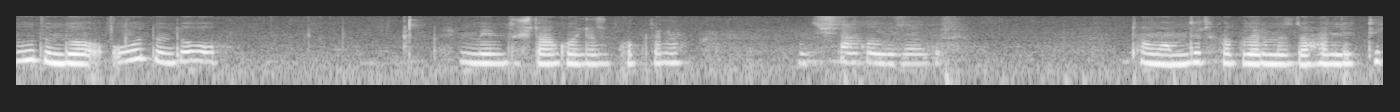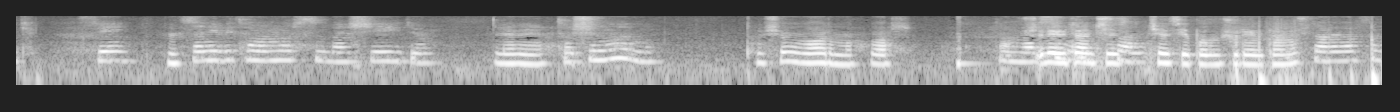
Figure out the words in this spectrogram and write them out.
Odun da odun da. Şimdi benim dıştan koyacağız bu kapıları. Dıştan koy güzeldir. Tamamdır. Kapılarımızı da hallettik. Hüseyin Hı. sen evi tamamlarsın ben şeye gidiyorum. Nereye? Taşın var mı? Taşım var mı? Var. Tamam Şuraya bir tane üç chest, tane. chest yapalım. Şuraya bir tane. Üç tane versene.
